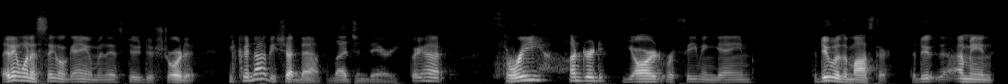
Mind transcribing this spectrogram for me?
they didn't win a single game and this dude destroyed it. He could not be shut down. Legendary. 300, 300 yard receiving game. The dude was a monster. The dude, I mean,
